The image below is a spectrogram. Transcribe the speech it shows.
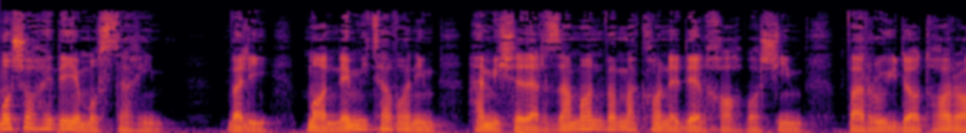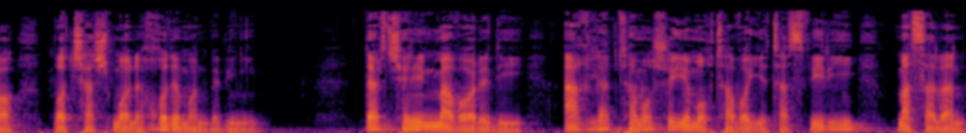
مشاهده مستقیم. ولی ما نمی توانیم همیشه در زمان و مکان دلخواه باشیم و رویدادها را با چشمان خودمان ببینیم. در چنین مواردی اغلب تماشای محتوای تصویری مثلا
